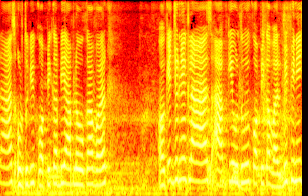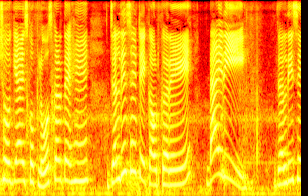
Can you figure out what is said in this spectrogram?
क्लास उर्दू की कॉपी का भी आप लोगों का वर्क। ओके, जूनियर क्लास, आपकी उर्दू की कॉपी का वर्क भी फिनिश हो गया। इसको क्लोज करते हैं। जल्दी से टेक आउट करें। डायरी। जल्दी से।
